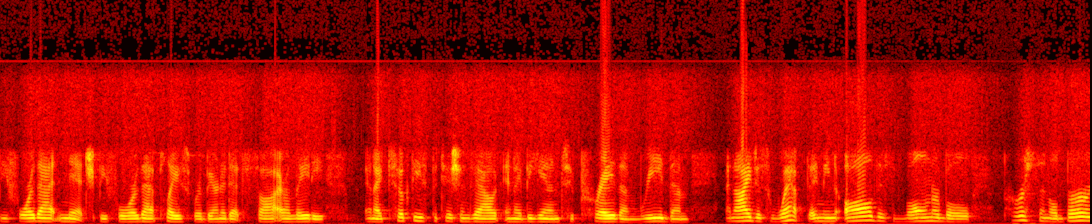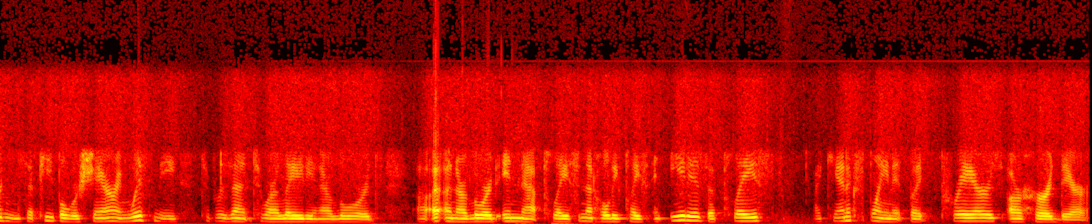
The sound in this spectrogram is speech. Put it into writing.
before that niche, before that place where Bernadette saw Our Lady. And I took these petitions out and I began to pray them, read them, and I just wept. I mean, all this vulnerable, personal burdens that people were sharing with me to present to Our Lady and our Lords uh, and our Lord in that place, in that holy place. And it is a place, I can't explain it, but prayers are heard there.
